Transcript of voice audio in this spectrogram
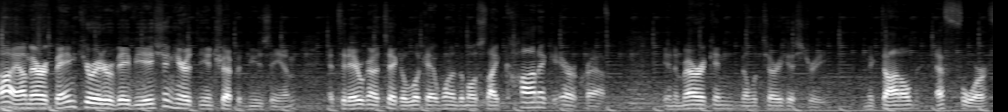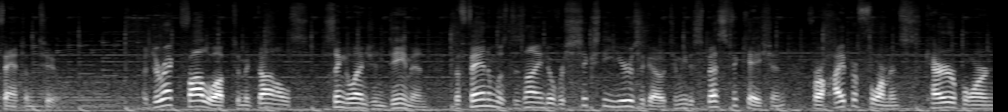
Hi, I'm Eric Boehm, Curator of Aviation here at the Intrepid Museum, and today we're going to take a look at one of the most iconic aircraft in American military history, McDonnell F-4 Phantom II. A direct follow-up to McDonnell's single-engine Demon, the Phantom was designed over 60 years ago to meet a specification for a high-performance carrier-borne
